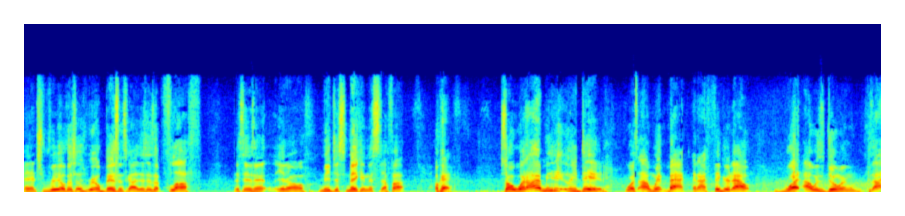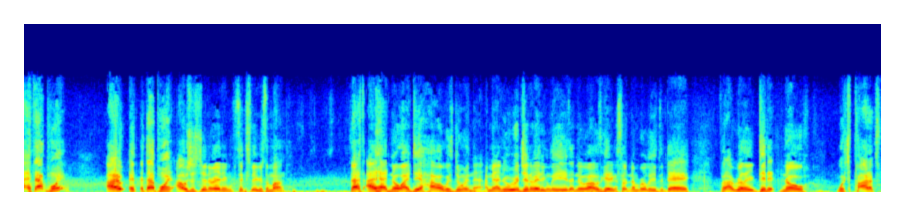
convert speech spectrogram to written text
and it's real. This is real business, guys. This isn't fluff. This isn't, you know, me just making this stuff up. Okay, so what I immediately did was I went back and I figured out what I was doing because at that point, I at, at, that point I was just generating six figures a month. That I had no idea how I was doing that. I mean, I knew we were generating leads. I knew I was getting a certain number of leads a day, but I really didn't know which products.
